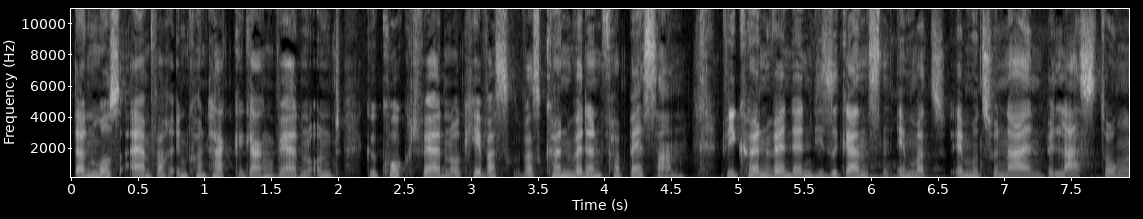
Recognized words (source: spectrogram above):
dann muss einfach in Kontakt gegangen werden und geguckt werden, okay, was, was können wir denn verbessern? Wie können wir denn diese ganzen emotionalen Belastungen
